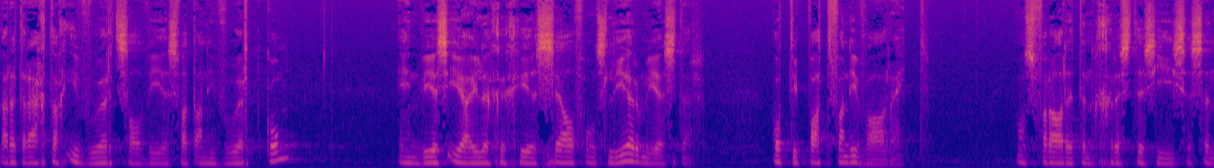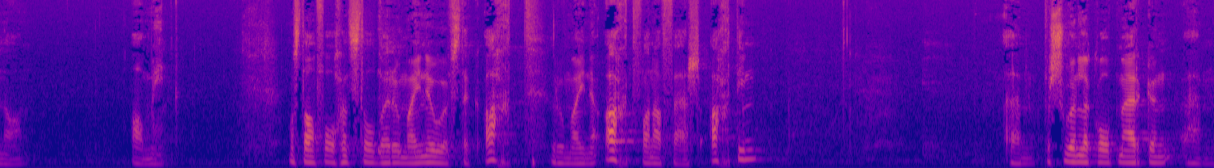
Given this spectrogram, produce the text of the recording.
dat dit regtig U woord sal wees wat aan die woord kom en wees U Heilige Gees self ons leermeester op die pad van die waarheid. Ons vra dit in Christus Jesus se naam. Amen. Ons staan volgens stil by Romeine hoofstuk 8, Romeine 8 vanaf vers 18. Ehm um, persoonlike opmerking, ehm um,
